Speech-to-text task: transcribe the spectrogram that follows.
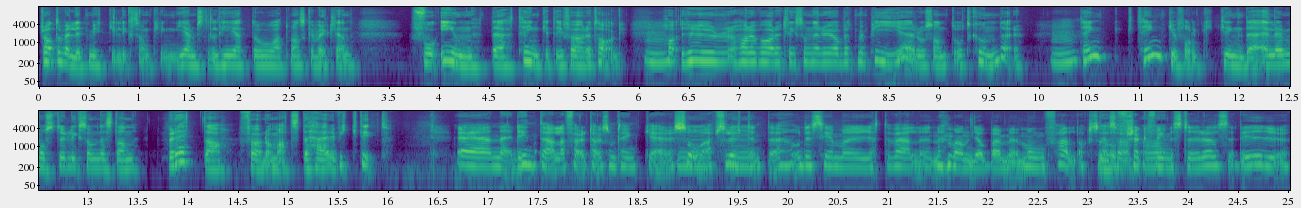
pratat väldigt mycket liksom kring jämställdhet och att man ska verkligen få in det tänket i företag. Mm. Ha, hur har det varit liksom när du jobbat med PR och sånt åt kunder? Mm. Tänk, tänker folk kring det eller måste du liksom nästan berätta för dem att det här är viktigt? Eh, nej, det är inte alla företag som tänker så. Mm, Absolut inte. Och det ser man ju jätteväl när man jobbar med mångfald också. Och försöker få ja. in i styrelser. Det är ju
